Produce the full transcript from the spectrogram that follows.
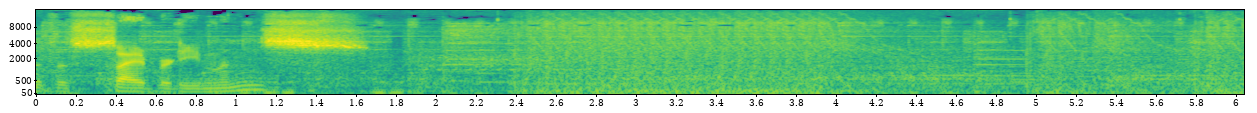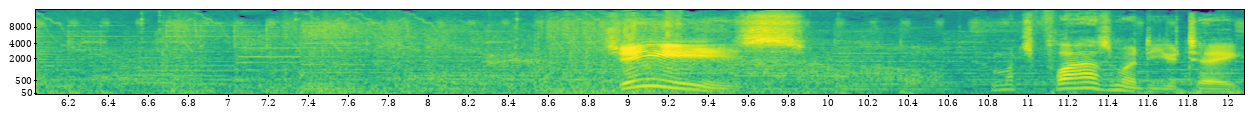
For the cyber demons. Jeez! How much plasma do you take?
